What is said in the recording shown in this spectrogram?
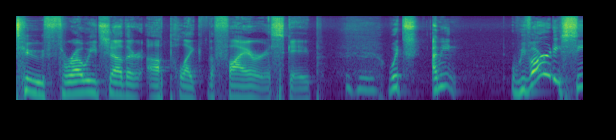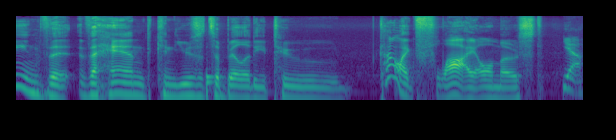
to throw each other up like the fire escape. Mm-hmm. Which I mean, we've already seen that the hand can use its ability to kind of like fly almost Yeah.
